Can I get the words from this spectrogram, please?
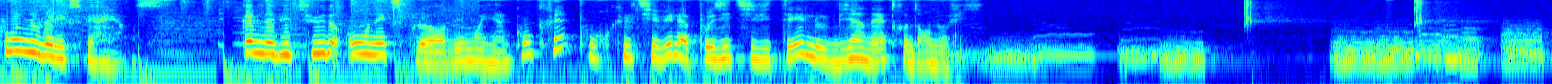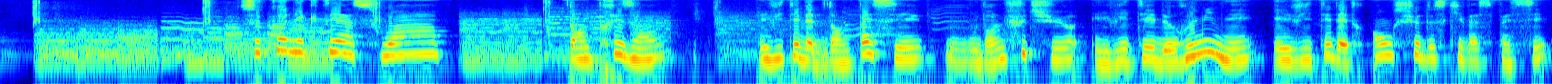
pour une nouvelle expérience. Comme d'habitude, on explore des moyens concrets pour cultiver la positivité, le bien-être dans nos vies. Se connecter à soi dans le présent, éviter d'être dans le passé ou dans le futur, éviter de ruminer, éviter d'être anxieux de ce qui va se passer.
